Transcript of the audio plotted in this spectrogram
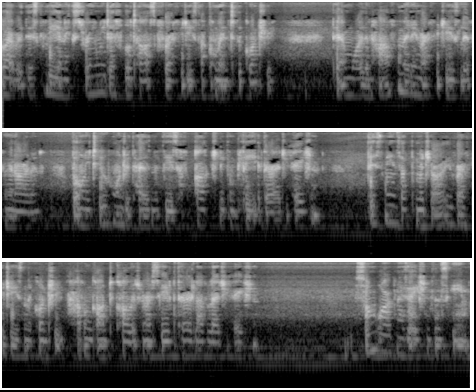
However, this can be an extremely difficult task for refugees that come into the country. There are more than half a million refugees living in Ireland, but only 200,000 of these have actually completed their education. This means that the majority of refugees in the country haven't gone to college and received third level education. Some organisations and schemes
